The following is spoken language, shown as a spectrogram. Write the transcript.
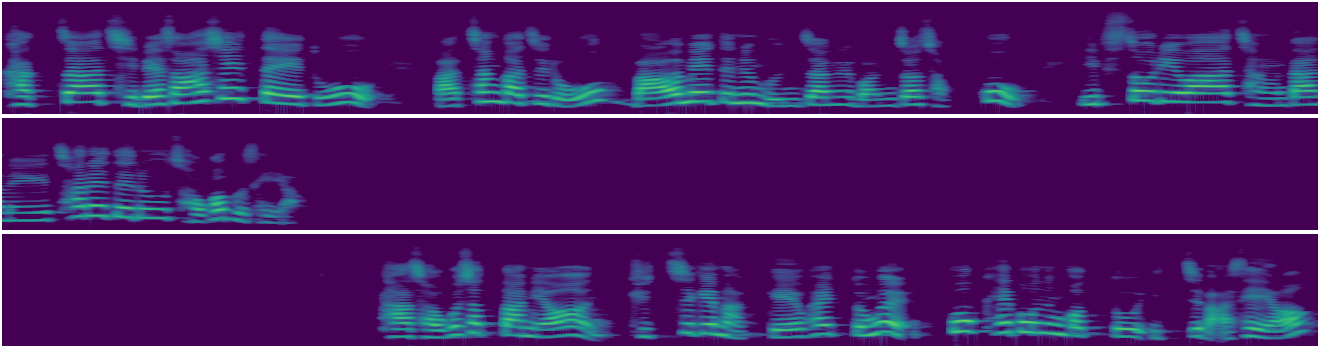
각자 집에서 하실 때에도 마찬가지로 마음에 드는 문장을 먼저 적고 입소리와 장단을 차례대로 적어보세요. 다 적으셨다면 규칙에 맞게 활동을 꼭 해보는 것도 잊지 마세요.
